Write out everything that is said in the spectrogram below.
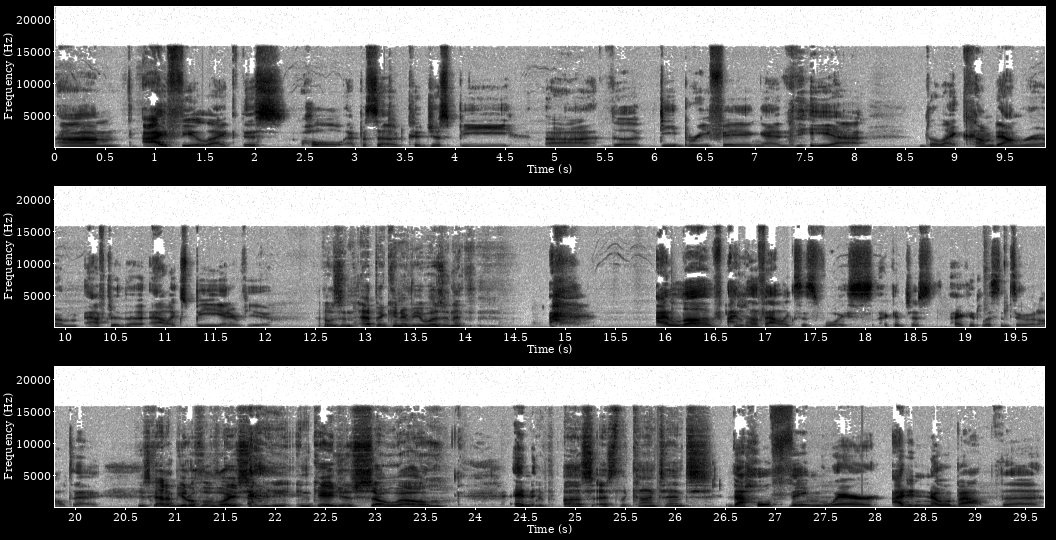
Um, I feel like this whole episode could just be uh, the debriefing and the uh, the like come down room after the Alex B interview. That was an epic interview, wasn't it? I love I love Alex's voice. I could just I could listen to it all day. He's got a beautiful voice and he engages so well And with us as the content. the whole thing where I didn't know about the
